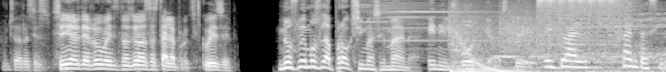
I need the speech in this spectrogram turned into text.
Muchas gracias. Señor de Rubens, nos vemos hasta la próxima. Cuídense. Nos vemos la próxima semana en el podcast de Ritual Fantasy.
